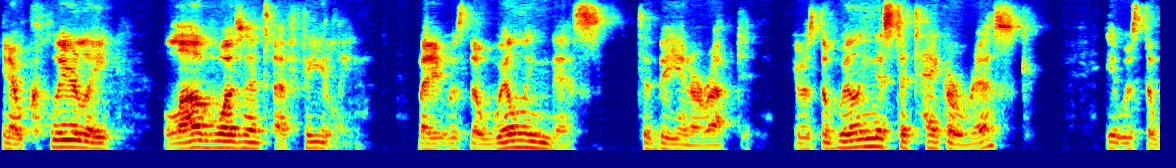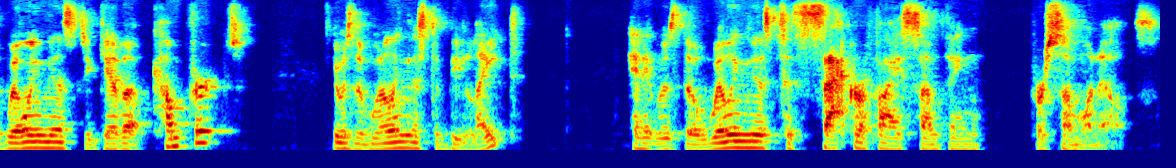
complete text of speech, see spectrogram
You know, clearly love wasn't a feeling, but it was the willingness to be interrupted. It was the willingness to take a risk. It was the willingness to give up comfort. It was the willingness to be late. And it was the willingness to sacrifice something for someone else.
